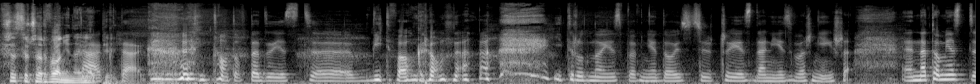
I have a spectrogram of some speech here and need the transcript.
Wszyscy czerwoni najlepiej. Tak, tak. No to wtedy jest e, bitwa ogromna i trudno jest pewnie dojść, czyje zdanie jest ważniejsze. Natomiast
